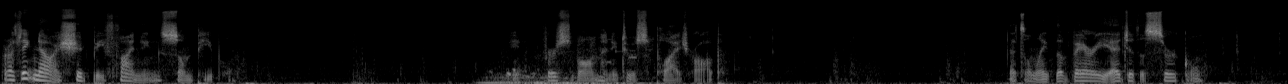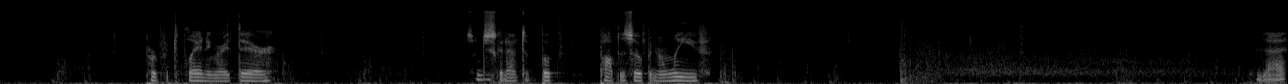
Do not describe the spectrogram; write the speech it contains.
But I think now I should be finding some people. First of all, I'm heading to a supply drop. That's on like the very edge of the circle. Perfect planning right there. So I'm just gonna have to book, pop this open and leave. That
